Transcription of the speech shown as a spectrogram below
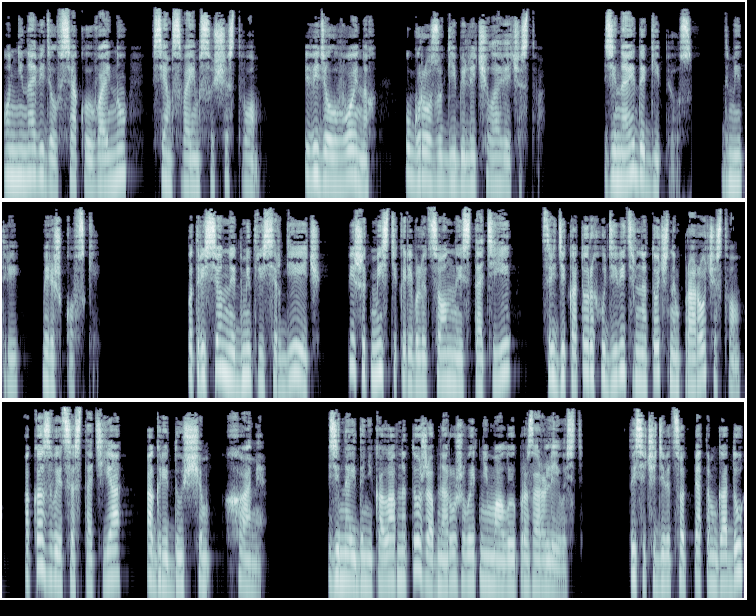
Он ненавидел всякую войну всем своим существом. Видел в войнах угрозу гибели человечества. Зинаида Гиппиус, Дмитрий Мережковский. Потрясенный Дмитрий Сергеевич пишет мистико-революционные статьи, среди которых удивительно точным пророчеством оказывается статья о грядущем хаме. Зинаида Николаевна тоже обнаруживает немалую прозорливость. В 1905 году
